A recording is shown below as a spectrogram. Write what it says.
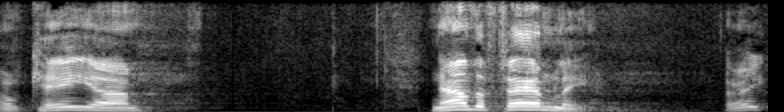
Okay. Um, now the family. All right?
